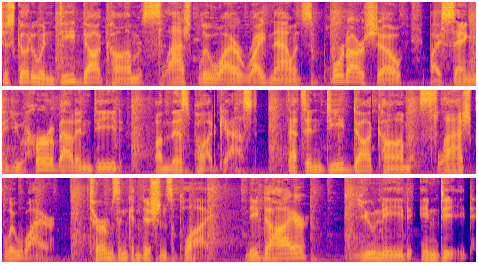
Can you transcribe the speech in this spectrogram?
Just go to Indeed.com slash Blue Wire right now and support our show by saying that you heard about Indeed on this podcast. That's Indeed.com slash Blue Wire. Terms and conditions apply. Need to hire? You need Indeed.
